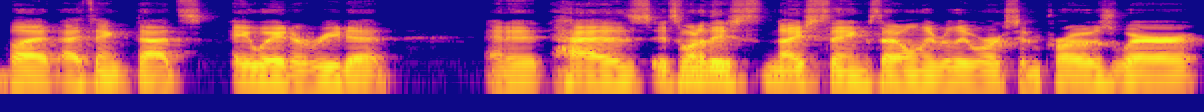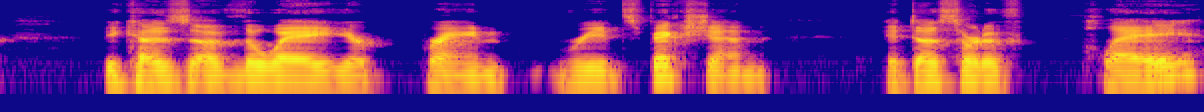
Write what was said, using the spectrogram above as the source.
but I think that's a way to read it. And it has it's one of these nice things that only really works in prose where because of the way your brain reads fiction, it does sort of play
